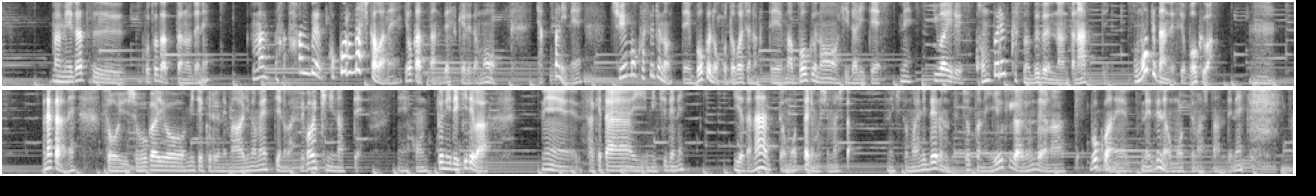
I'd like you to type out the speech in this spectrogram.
まあ、目立つことだったのでね、まあ、半分、心なしかはね、良かったんですけれども、やっぱりね、注目するのって僕の言葉じゃなくて、まあ、僕の左手、ね、いわゆるコンプレックスの部分なんだなって思ってたんですよ、僕は。うん。だからね、そういう障害を見てくるね、周りの目っていうのがすごい気になって、ね、本当にできれば、ね、避けたい道でね、嫌だなって思ったりもしました。ね、人前に出るのってちょっとね、勇気がいるんだよなって、僕はね、常々思ってましたんでね。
